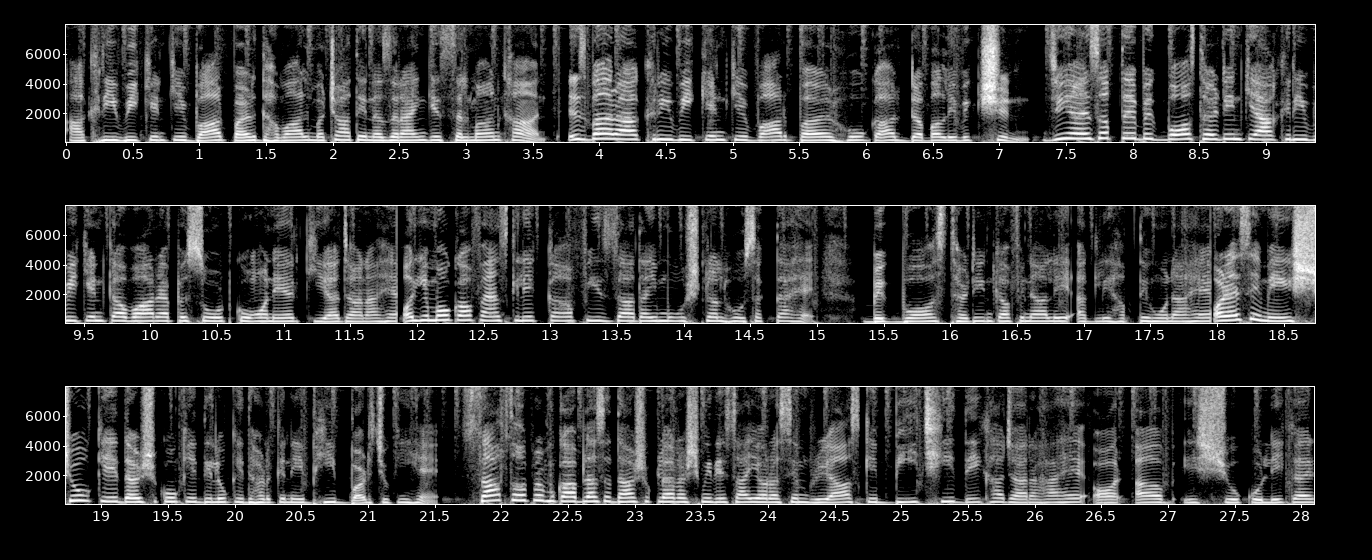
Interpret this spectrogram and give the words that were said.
आखिरी वीकेंड के वार पर धमाल मचाते नज़र आएँगे सलमान खान। इस बार आखिरी वीकेंड के वार पर होगा डबल इविक्शन जी हाँ इस हफ़्ते बिग बॉस 13 के आखिरी वीकेंड का वार एपिसोड को ऑन एयर किया जाना है और ये मौका फैंस के लिए काफ़ी ज़्यादा इमोशनल हो सकता है। बिग बॉस 13 का फिनाले अगले हफ़्ते होना है और ऐसे में शो के दर्शकों के दिलों की धड़कने भी बढ़ चुकी है। साफ़ तौर पर मुकाबला सिद्धार्थ शुक्ला, रश्मि देसाई और असीम रियाज के बीच ही देखा जा रहा है और अब इस शो को लेकर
